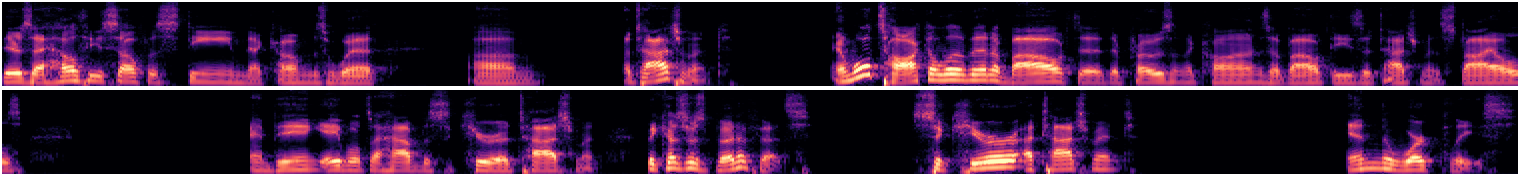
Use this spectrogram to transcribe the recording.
there's a healthy self esteem that comes with um, attachment. And we'll talk a little bit about the, the pros and the cons about these attachment styles and being able to have the secure attachment because there's benefits. Secure attachment in the workplace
